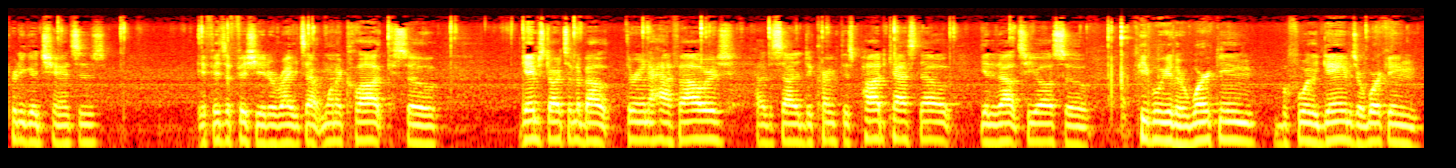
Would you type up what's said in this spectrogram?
Pretty good chances. If it's officiated right, it's at one o'clock, so game starts in about three and a half hours. I decided to crank this podcast out, get it out to y'all so people either working before the games or working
